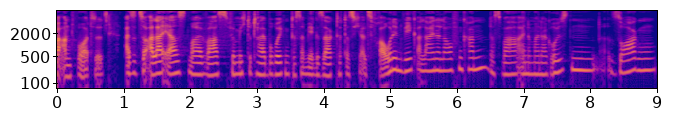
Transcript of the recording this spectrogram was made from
beantwortet. Also zuallererst mal war es für mich total beruhigend, dass er mir gesagt hat, dass ich als Frau den Weg alleine laufen kann. Das war eine meiner größten Sorgen.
